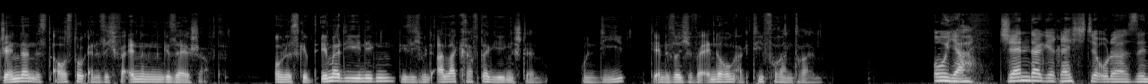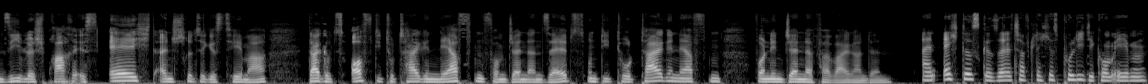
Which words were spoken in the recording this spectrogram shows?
Gendern ist Ausdruck einer sich verändernden Gesellschaft. Und es gibt immer diejenigen, die sich mit aller Kraft dagegen stemmen und die, die eine solche Veränderung aktiv vorantreiben. Oh ja, gendergerechte oder sensible Sprache ist echt ein strittiges Thema. Da gibt's oft die total genervten vom Gendern selbst und die total genervten von den Genderverweigernden. Ein echtes gesellschaftliches Politikum eben.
